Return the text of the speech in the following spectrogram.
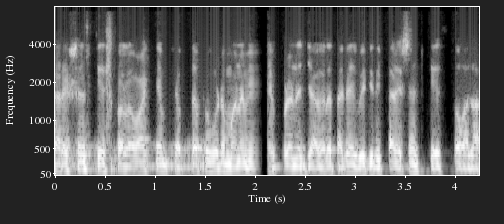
కరెక్షన్స్ చేసుకోవాలి? వాక్యం చెప్తప్పుడు కూడా మనం ఎప్పుడైనా జాగ్రత్తగా వీటిని కరెక్షన్స్ చేసుకోవాలా?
